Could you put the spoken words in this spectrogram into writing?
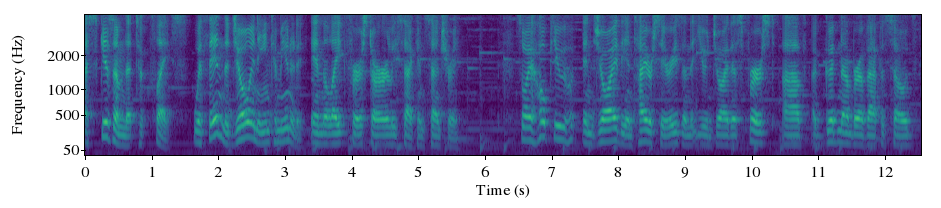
a schism that took place within the Johannine community in the late 1st or early 2nd century. So I hope you enjoy the entire series and that you enjoy this first of a good number of episodes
